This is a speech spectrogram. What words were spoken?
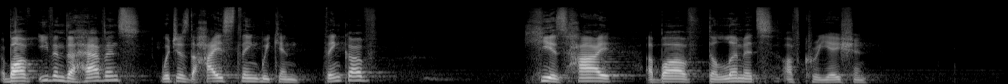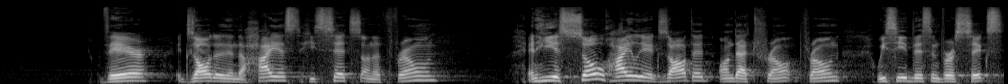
above even the heavens, which is the highest thing we can think of. He is high above the limits of creation. There, exalted in the highest, he sits on a throne. And he is so highly exalted on that throne, we see this in verse 6,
